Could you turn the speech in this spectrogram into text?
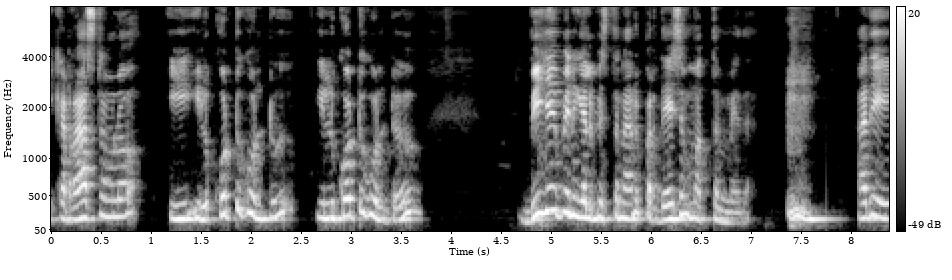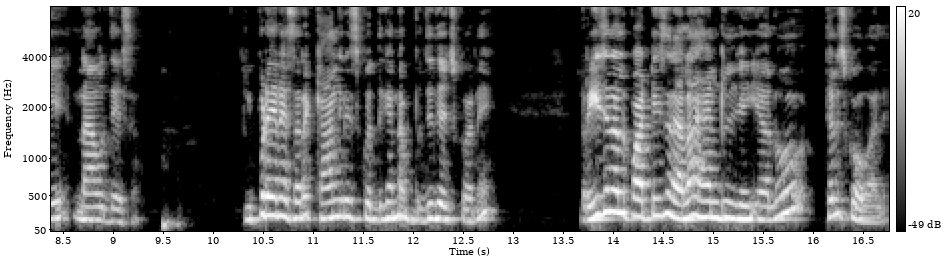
ఇక్కడ రాష్ట్రంలో ఈ వీళ్ళు కొట్టుకుంటూ, వీళ్ళు కొట్టుకుంటూ బీజేపీని గెలిపిస్తున్నారు ప్రదేశం మొత్తం మీద. అది నా ఉద్దేశం. ఇప్పుడైనా సరే కాంగ్రెస్ కొద్దిగా బుద్ధి తెచ్చుకొని, రీజనల్ పార్టీస్‌ని ఎలా హ్యాండిల్ చేయాలో తెలుసుకోవాలి.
